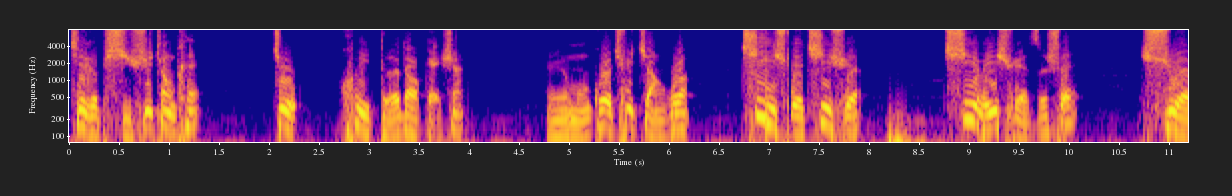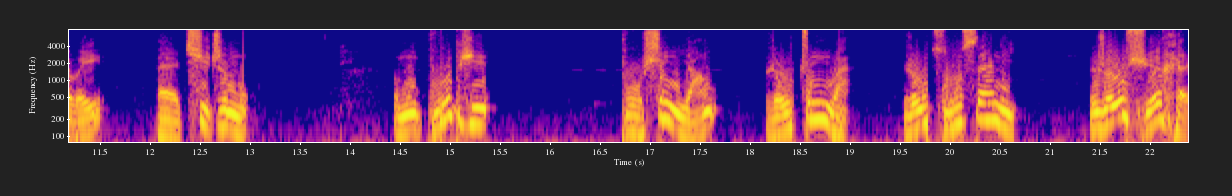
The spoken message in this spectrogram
这个脾虚状态就会得到改善。哎，我们过去讲过，气血气血，气为血之帅，血为哎气之母。我们补脾、补肾阳、揉中脘、揉足三里、揉血海。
